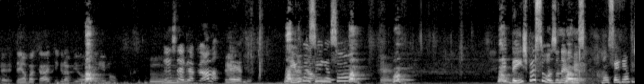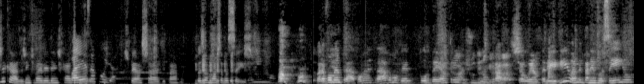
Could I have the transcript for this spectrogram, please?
É, tem abacate, graviola e limão. Hum. Isso é graviola? É, É. E umazinha só. É. É bem espaçoso, né? Eu Não, É. não sei dentro de casa. A gente vai ver dentro de casa agora. essa folha. Esperar a chave, tá? Depois eu mostro a vocês. Agora vamos entrar. Vamos entrar, vamos ver por dentro. Ajude não grava. Deixa o Anthony. Ih, o Anthony tá nervosinho.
